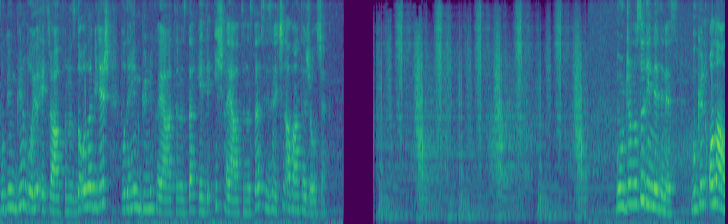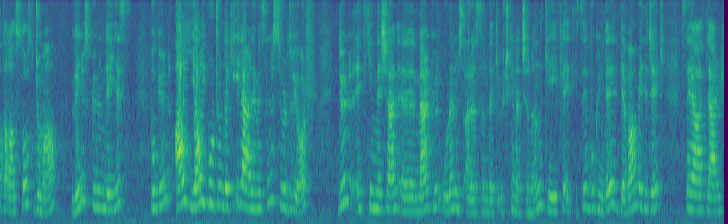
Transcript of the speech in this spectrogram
bugün gün boyu etrafınızda olabilir. Bu da hem günlük hayatınızda hem de iş hayatınızda sizin için avantaj olacak. Burcunuzu dinlediniz. Bugün 16 Ağustos Cuma, Venüs günündeyiz. Bugün Ay Yay burcundaki ilerlemesini sürdürüyor. Dün etkinleşen e, Merkür-Uranüs arasındaki üçgen açının keyifli etkisi bugün de devam edecek. Seyahatler,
